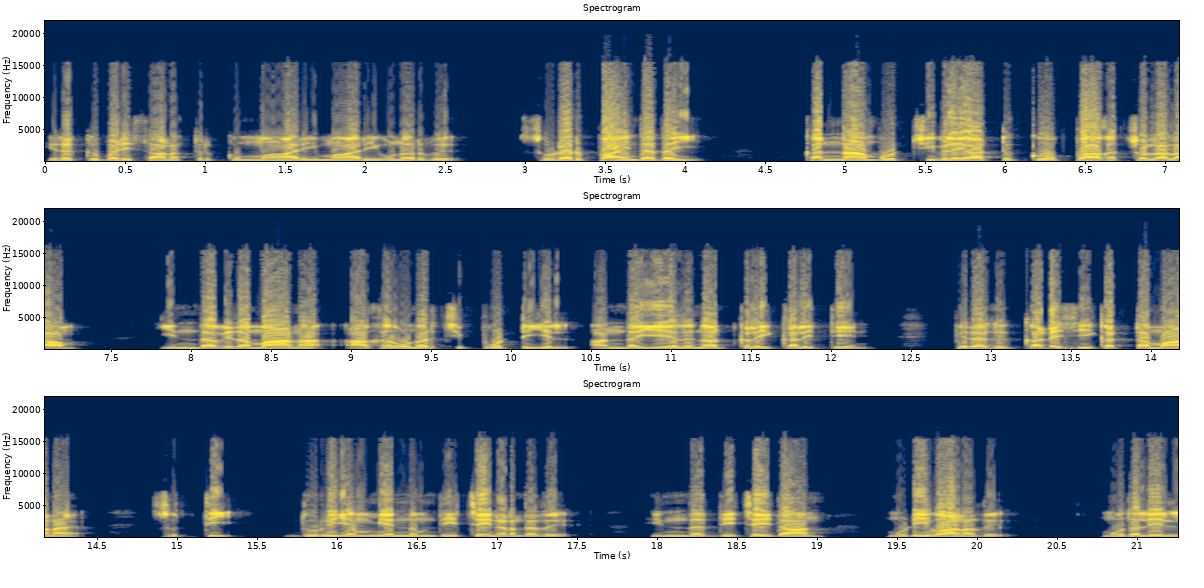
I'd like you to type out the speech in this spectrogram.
இறக்குபடி ஸ்தானத்திற்கும் மாறி மாறி உணர்வு சுடர் பாய்ந்ததை கண்ணாம்பூச்சி விளையாட்டுக்கு ஒப்பாகச் சொல்லலாம். இந்த விதமான அக உணர்ச்சி போட்டியில் அந்த ஏழு நாட்களை கழித்தேன். பிறகு கடைசி கட்டமான சுத்தி துரியம் என்னும் தீட்சை நடந்தது. இந்த தீட்சைதான் முடிவானது. முதலில்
